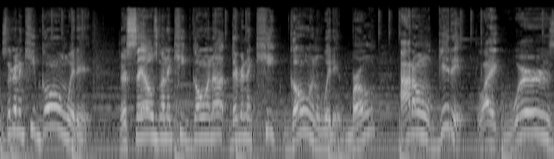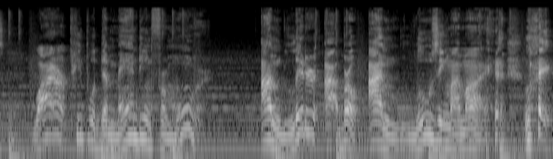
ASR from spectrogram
So they're gonna keep going with it. Their sales gonna keep going up. They're gonna keep going with it, bro. I don't get it. Like, where's why aren't people demanding for more? I'm literally, bro, I'm losing my mind. like,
